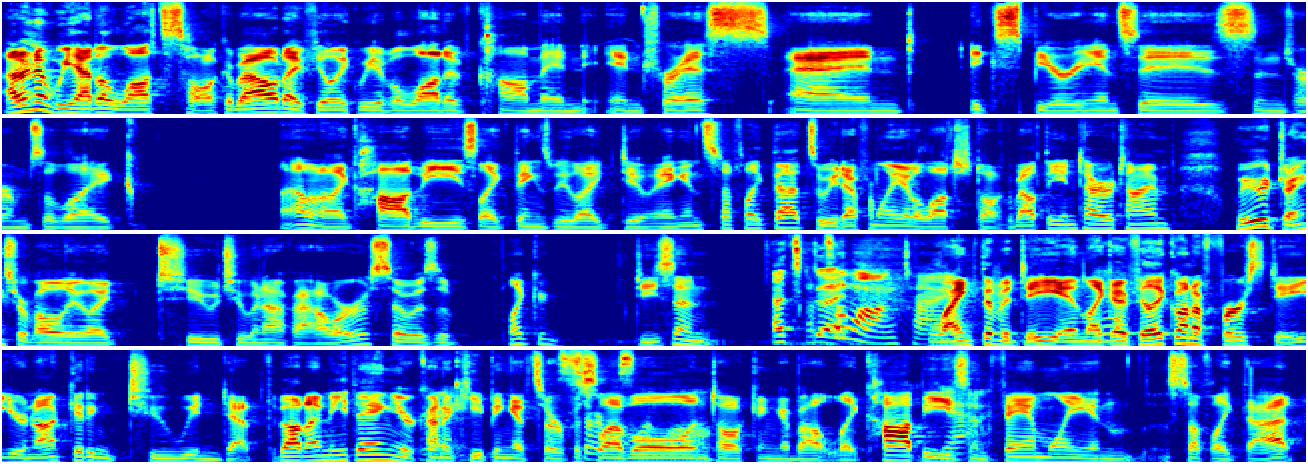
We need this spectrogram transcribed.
I don't know, we had a lot to talk about. I feel like we have a lot of common interests and experiences in terms of like I don't know, like hobbies, like things we like doing and stuff like that. So we definitely had a lot to talk about the entire time. We were drinks for probably like two, two and a half hours. So it was a like a decent That's That's good. a long time. length of a date. And like I feel like on a first date, you're not getting too in depth about anything. You're kind of keeping it surface, Surface level, level. and talking about like hobbies Yeah. and family and stuff like that.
